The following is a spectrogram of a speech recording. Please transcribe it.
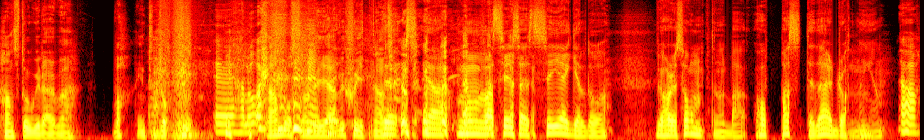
Han stod ju där och bara, va? Inte drottning? Eh, hallå? Han måste ha blivit jävligt skitnödig. Ja, man bara ser så här segel då vid horisonten och bara hoppas det där är drottningen. Ja,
